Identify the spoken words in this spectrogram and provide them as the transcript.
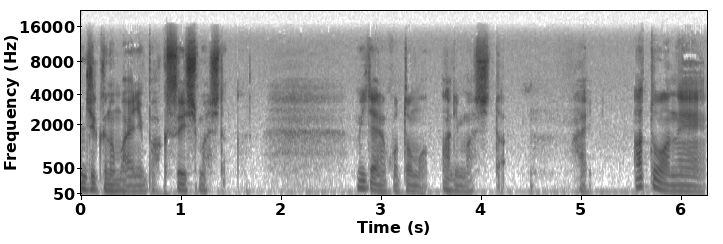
塾の前に爆睡しました。みたいなこともありました。はい。あとはね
